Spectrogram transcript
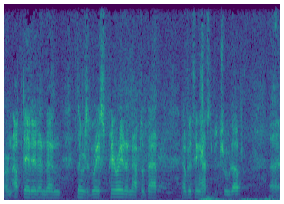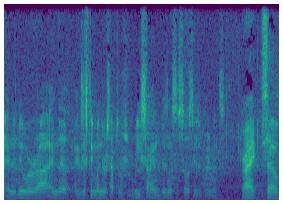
or updated. And then there is a grace period, and after that, everything has to be trued up. Uh, and the newer uh, and the existing vendors have to re-sign the business associate agreements. Right. So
